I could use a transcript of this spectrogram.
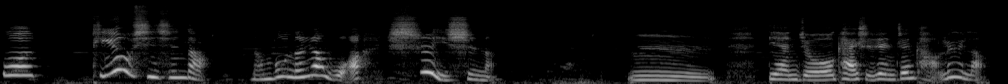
我挺有信心的，能不能让我试一试呢？”嗯，店主开始认真考虑了。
